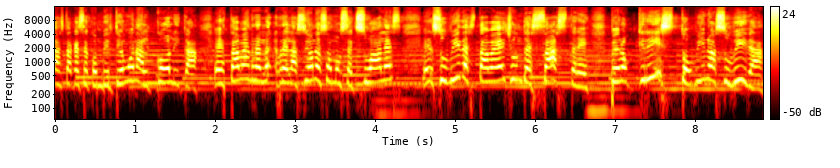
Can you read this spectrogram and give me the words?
hasta que se convirtió en una alcohólica. Estaba en relaciones homosexuales. Eh, su vida estaba hecha un desastre, pero Cristo vino a su vida.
